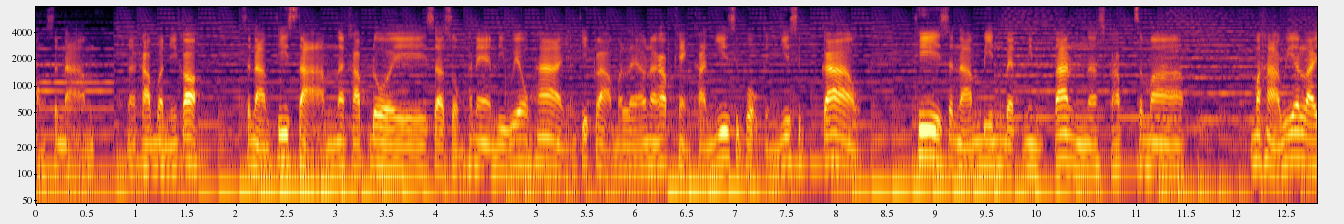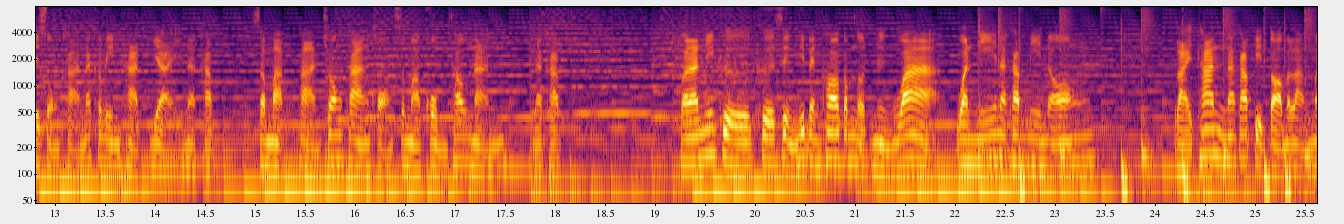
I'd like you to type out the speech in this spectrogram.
2 สนามนะครับ วันนี้ก็สนามที่ 3 นะครับ โดยสะสมคะแนนรีเวล 5 อย่างที่กล่าวมาแล้วนะครับ แข่งขัน 26-29 ที่สนามบินแบดมินตันนะครับ สมามหาวิทยาลัยสงขลานครินทร์หาดใหญ่นะครับ สมัครผ่านช่องทางของสมาคมเท่านั้นนะครับเพราะนั้นนี่คือคือสิ่งที่เป็นข้อกำหนดหนึ่งว่าวันนี้นะครับมีน้อง หลายท่านนะครับ ติดต่อมาหลังใหม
